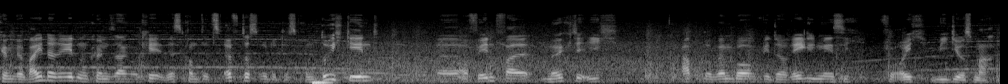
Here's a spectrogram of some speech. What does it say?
können wir weiterreden und können sagen, okay, das kommt jetzt öfters oder das kommt durchgehend. Äh, auf jeden Fall möchte ich ab November wieder regelmäßig für euch Videos machen.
